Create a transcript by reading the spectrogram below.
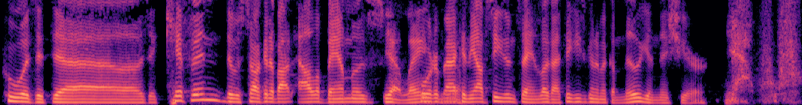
who was it? Uh, is it Kiffin that was talking about Alabama's yeah. Lane, quarterback Yeah, in the offseason saying, "Look, I think he's going to make a million this year." yeah. Woof.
